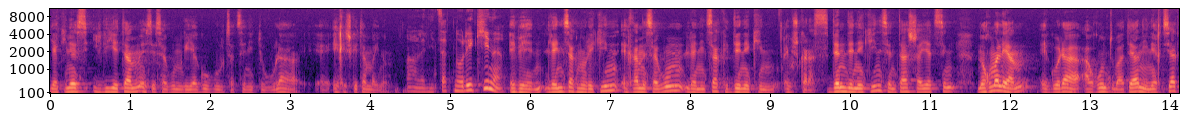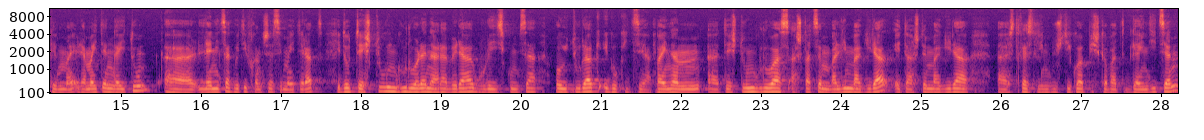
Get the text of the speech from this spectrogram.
jakinez hirietan ez ezagun gehiago gurutzatzen ditugula e, errisketan baino. Ah, lehenitzak norekin? Ebe, lehenitzak norekin, erran ezagun lehenitzak denekin euskaraz. Den denekin, zenta saiatzen normalean, egoera argunt batean, inertziak eramaiten gaitu uh, lehenitzak beti frantzez emaiterat, edo testu inguruaren arabera gure hizkuntza ohiturak egokitzea. Baina uh, testu inguruaz askatzen balin bagira, eta hasten bagira uh, stres linguistikoa pixka bat gainditzen,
